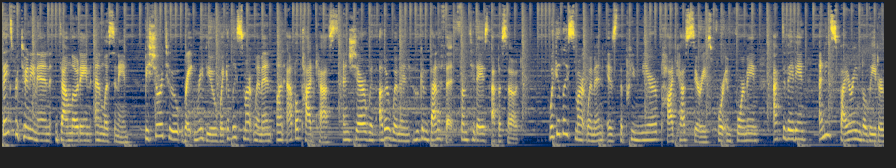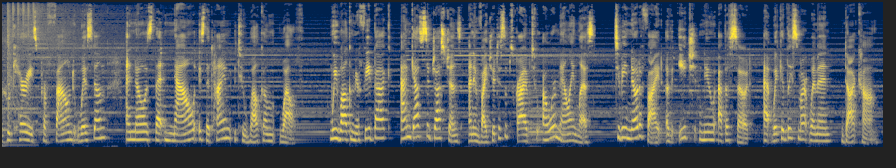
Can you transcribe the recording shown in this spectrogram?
Thanks for tuning in, downloading, and listening. Be sure to rate and review Wickedly Smart Women on Apple Podcasts and share with other women who can benefit from today's episode. Wickedly Smart Women is the premier podcast series for informing, activating, and inspiring the leader who carries profound wisdom and knows that now is the time to welcome wealth. We welcome your feedback and guest suggestions and invite you to subscribe to our mailing list to be notified of each new episode at wickedlysmartwomen.com.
